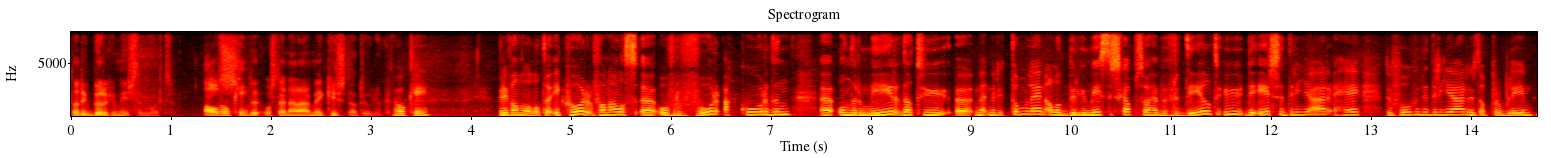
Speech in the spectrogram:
dat ik burgemeester word. Als okay. de Oostendenaar mij kiest natuurlijk. Oké. Okay. Meneer Van der Lotte, ik hoor van alles uh, over voorakkoorden. Uh, onder meer dat u uh, met meneer Tomlijn al het burgemeesterschap zou hebben verdeeld. U de eerste drie jaar, hij de volgende drie jaar. Dus dat probleem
